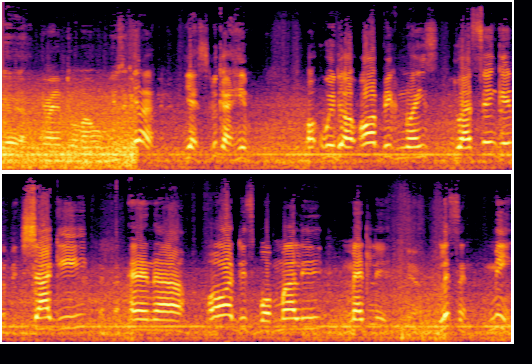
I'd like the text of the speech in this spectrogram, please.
yeah. Here I am doing my own music. Yeah. Yes, look at him. Uh, with uh, all big noise, you are singing Shaggy and uh, all this Bob Marley medley. Yeah. Listen, me,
